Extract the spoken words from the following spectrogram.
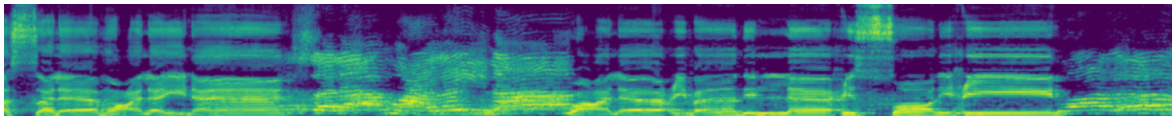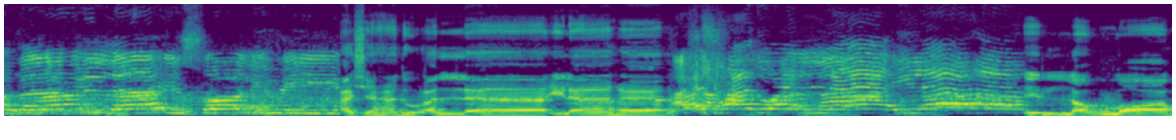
السلام علينا. السلام علينا. وعلى عباد الله الصالحين. وعلى الله الصالحين. أشهد أن لا إله أشهد أن لا إله إلا الله. إلا الله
